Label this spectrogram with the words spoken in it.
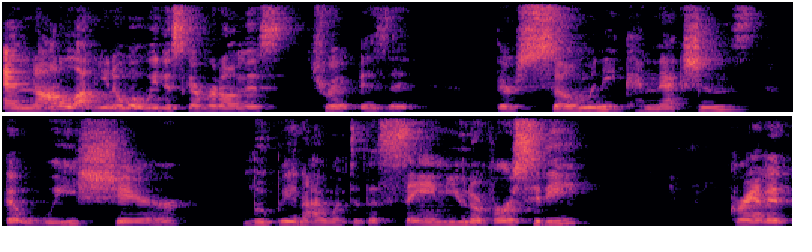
and not a lot. You know, what we discovered on this trip is that there's so many connections that we share. Lupe and I went to the same university. Granted,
